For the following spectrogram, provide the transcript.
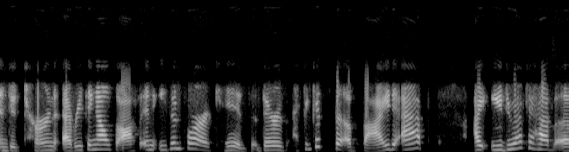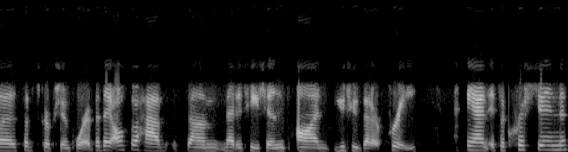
and to turn everything else off. And even for our kids, there's, I think it's the Abide app. I, you do have to have a subscription for it, but they also have some meditations on YouTube that are free. And it's a Christian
